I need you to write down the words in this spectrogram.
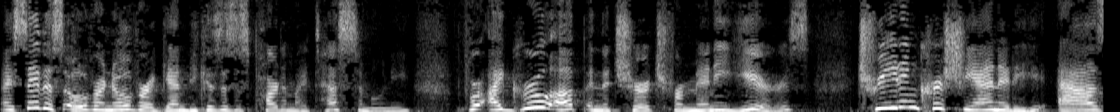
I say this over and over again because this is part of my testimony. For I grew up in the church for many years, treating Christianity as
